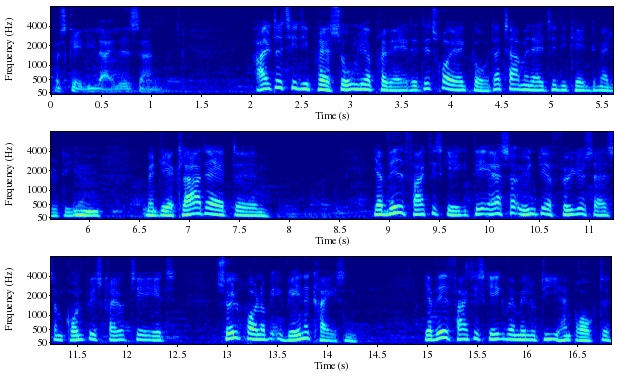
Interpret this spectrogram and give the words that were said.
forskellige lejlighedssange? Aldrig til de personlige og private, det tror jeg ikke på. Der tager man altid de kendte melodier. Mm. Men det er klart, at øh, jeg ved faktisk ikke, det er så yndigt at følge sig, som Grundtvig skrev til et sølvbrøllup i vennekredsen. Jeg ved faktisk ikke, hvad melodi han brugte.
